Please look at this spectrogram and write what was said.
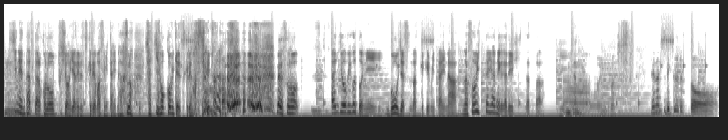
うん1年経ったらこのオプション屋根につけれますみたいな。あの、シャチホコみたいにつけれますみたいな。なんかその、誕生日ごとにゴージャスになっていくみたいな、なそういった屋根ができたらいいなと思います。ってなってくると、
